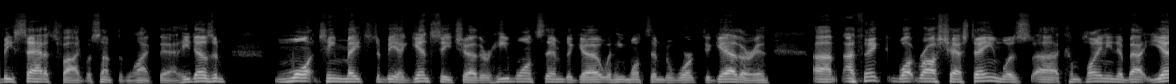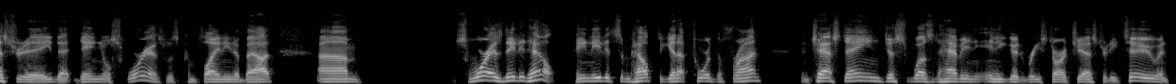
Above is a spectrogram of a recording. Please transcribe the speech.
be satisfied with something like that. He doesn't want teammates to be against each other. He wants them to go and he wants them to work together. And um, I think what Ross Chastain was uh, complaining about yesterday, that Daniel Suarez was complaining about, um, Suarez needed help. He needed some help to get up toward the front. And Chastain just wasn't having any good restarts yesterday, too. And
